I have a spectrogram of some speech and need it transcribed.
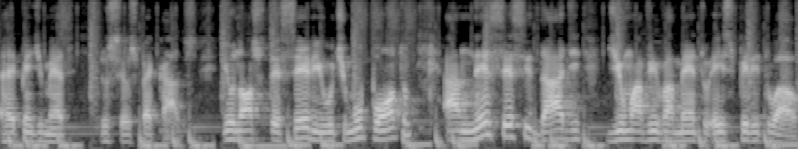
arrependimento dos seus pecados. E o nosso terceiro e último ponto, a necessidade de um avivamento espiritual.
